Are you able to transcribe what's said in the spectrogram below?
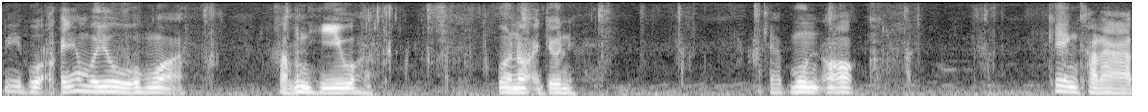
มีหัวก็ยังมาอยู่หัวทำมันหิวฮะหัวหน่อยจนจับมุนออก ก่งขนาด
